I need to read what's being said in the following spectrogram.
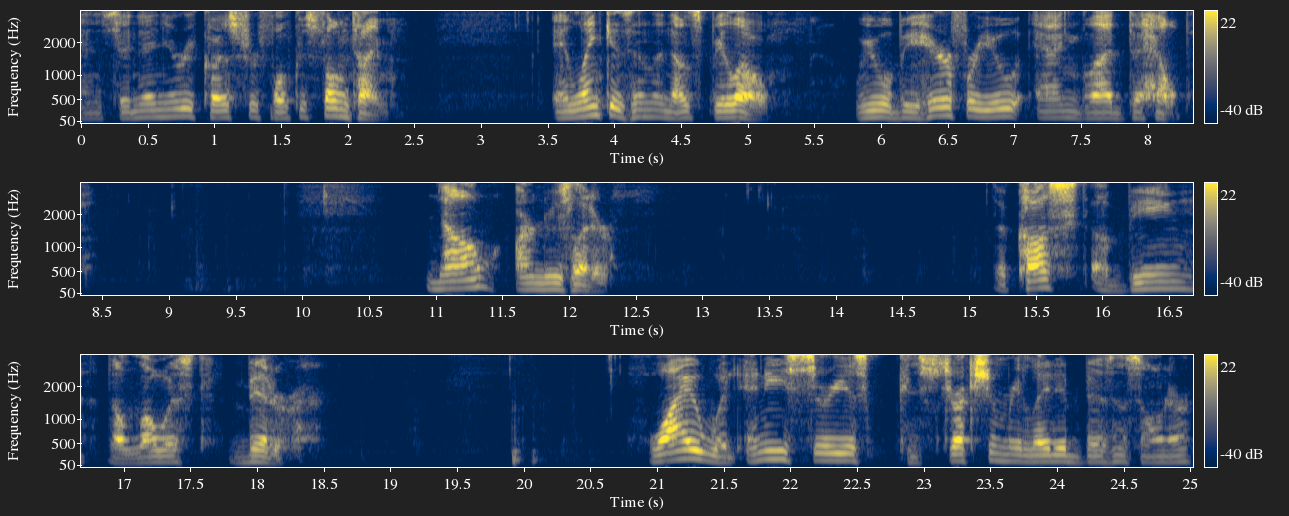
and send in your request for focused phone time. A link is in the notes below. We will be here for you and glad to help. Now, our newsletter. The cost of being the lowest bidder. Why would any serious construction related business owner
